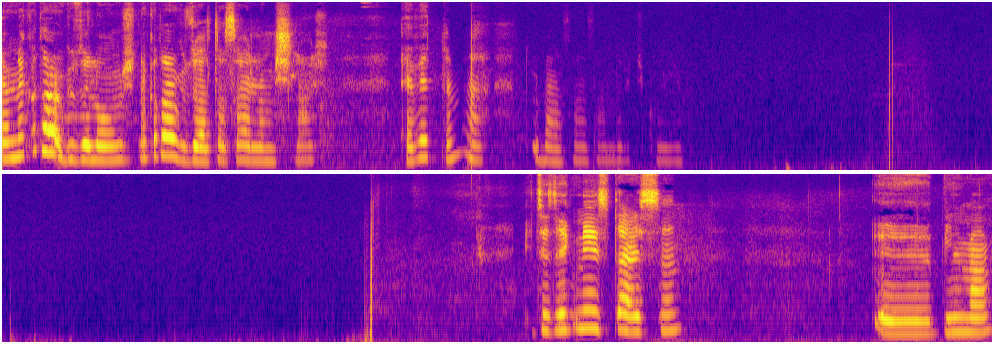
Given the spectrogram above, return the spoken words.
Ev ne kadar güzel olmuş. Ne kadar güzel tasarlamışlar. Evet değil mi? Dur ben sana sandviç koyayım. İçecek ne istersin? Ee, bilmem.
